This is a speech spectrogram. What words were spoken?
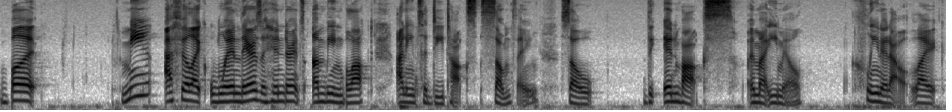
but me, I feel like when there's a hindrance, I'm being blocked, I need to detox something. So the inbox in my email, clean it out. Like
